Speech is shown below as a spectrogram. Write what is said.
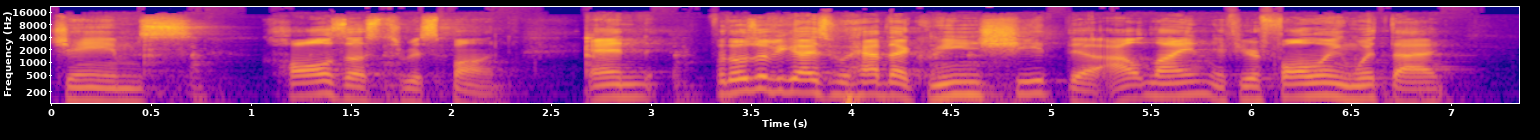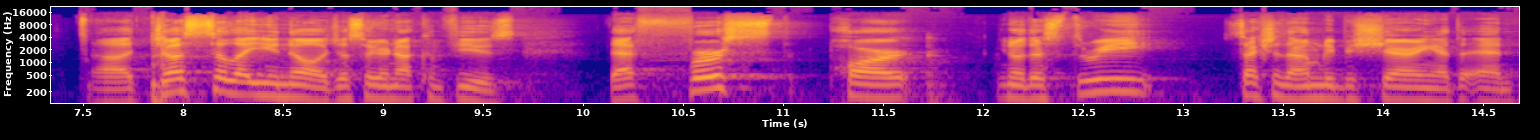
James calls us to respond. And for those of you guys who have that green sheet, the outline, if you're following with that, uh, just to let you know, just so you're not confused, that first part, you know, there's three sections that I'm going to be sharing at the end.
